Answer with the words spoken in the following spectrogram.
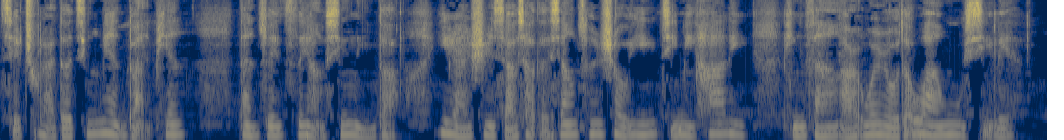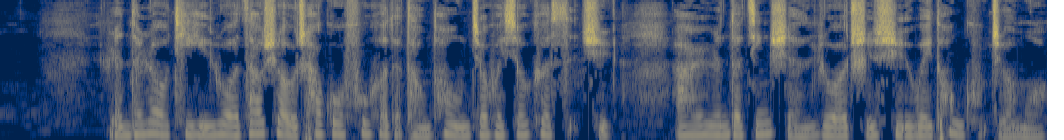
写出来的精炼短篇，但最滋养心灵的，依然是小小的乡村兽医吉米·哈利平凡而温柔的万物系列。人的肉体若遭受超过负荷的疼痛，就会休克死去；而人的精神若持续为痛苦折磨，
